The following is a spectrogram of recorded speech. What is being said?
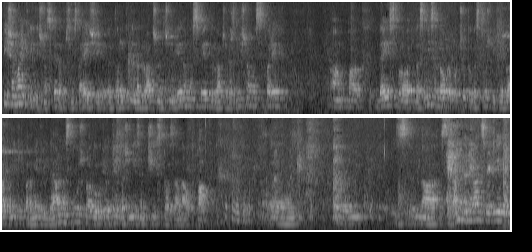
pišem manj kritično, seveda, ker sem starejši, e, torej tudi na drugačen način gledam na svet, drugače razmišljam o stvarih, ampak dejstvo, da se nisem dobro počutil v službi, ki je bila po nekih parametrih idealna služba, govori o tem, da še nisem čisto za na odpad. Um, um, na sedanje generacijo gledam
